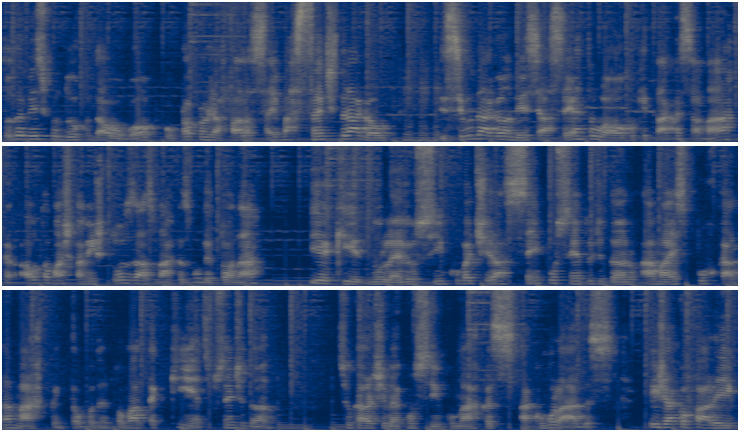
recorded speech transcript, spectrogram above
toda vez que o Doku dá o golpe, o próprio já fala, sai bastante dragão. e se um dragão desse acerta o alvo que tá com essa marca, automaticamente todas as marcas vão detonar. E aqui no level 5 vai tirar 100% de dano a mais por cada marca. Então podendo tomar até 500% de dano se o cara tiver com 5 marcas acumuladas. E já que eu falei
